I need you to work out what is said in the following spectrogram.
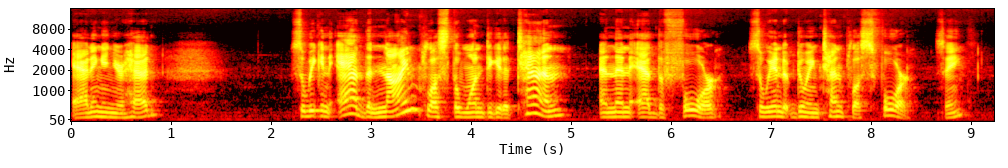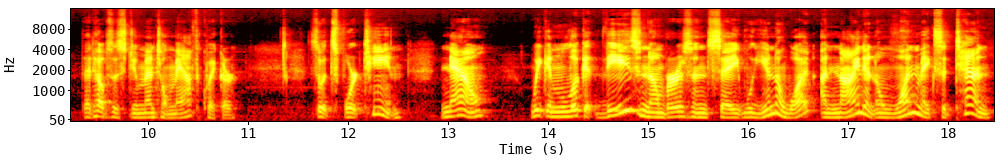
adding in your head. So we can add the 9 plus the 1 to get a 10, and then add the 4. So we end up doing 10 plus 4. See? That helps us do mental math quicker. So it's 14. Now, we can look at these numbers and say, well, you know what? A 9 and a 1 makes a 10.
